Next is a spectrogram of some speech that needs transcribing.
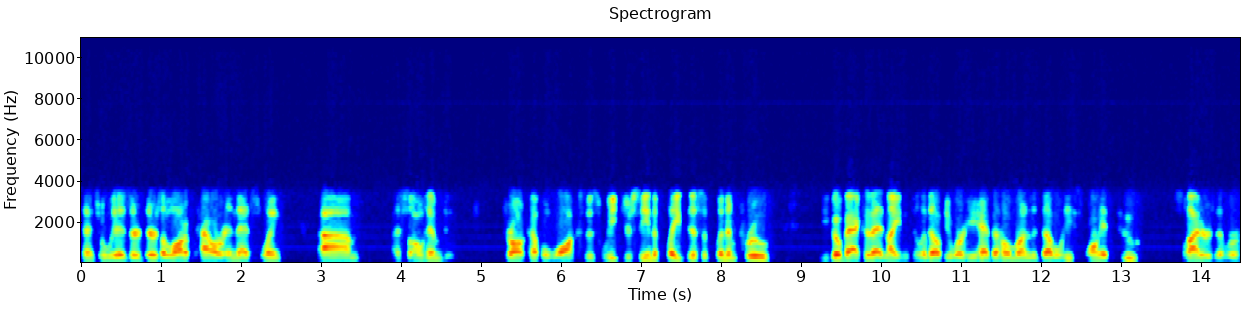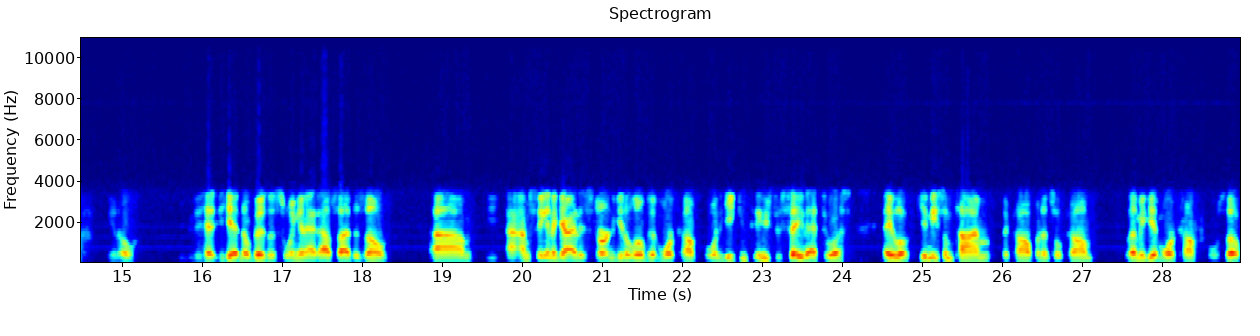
potential is. There, there's a lot of power in that swing. Um, I saw him draw a couple walks this week. You're seeing the plate discipline improve. You go back to that night in Philadelphia where he had the home run and the double. He swung at two sliders that were, you know, he had, no business swinging at outside the zone. Um, I'm seeing a guy that's starting to get a little bit more comfortable, and he continues to say that to us hey, look, give me some time. The confidence will come. Let me get more comfortable. So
